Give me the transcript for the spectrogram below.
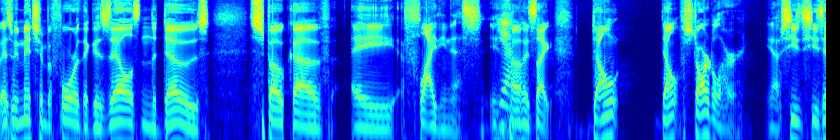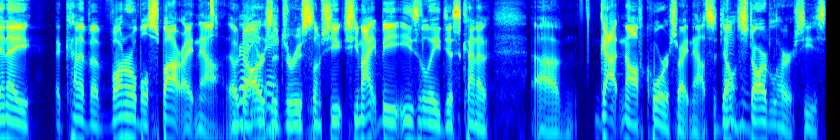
as we mentioned before, the gazelles and the does spoke of a flightiness. You Yeah. know, it's like don't don't startle her. You know, she's she's in a, a kind of a vulnerable spot right now. Oh, Right, daughters of. Jerusalem. She she might be easily just kind of um, gotten off course right now. So don't Mm-hmm. startle her. She's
